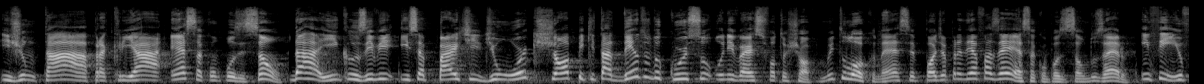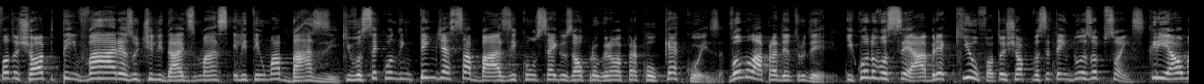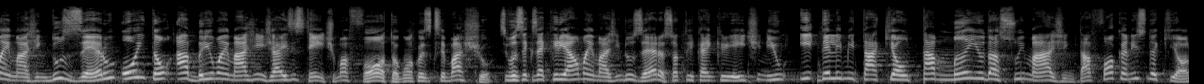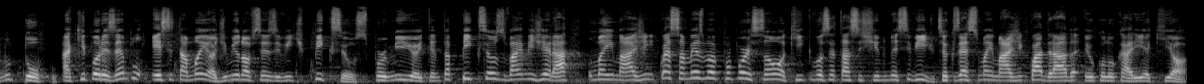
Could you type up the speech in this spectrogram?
e juntar para criar essa composição? Dá, inclusive isso é parte de um workshop que tá dentro do curso Universo Photoshop. Muito louco, né? Você pode aprender a fazer essa composição do zero. Enfim, o Photoshop tem várias utilidades, mas ele tem uma base que você quando entende essa base consegue usar o programa para qualquer coisa. Vamos lá para dentro dele. E quando você abre aqui o Photoshop, você tem duas opções: criar uma imagem do zero ou então abrir uma imagem já existente, uma foto, alguma coisa que você baixou. Se você quiser criar uma imagem do zero, é só clicar em Create New e delimitar aqui ó, o tamanho da sua imagem, tá? Foca nisso daqui, ó, no topo. Aqui, por exemplo, esse tamanho ó, de 1920 pixels por 1080 pixels vai me gerar uma imagem com essa mesma proporção aqui que você está assistindo nesse vídeo. Se eu quisesse uma imagem quadrada, eu colocaria aqui, ó,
